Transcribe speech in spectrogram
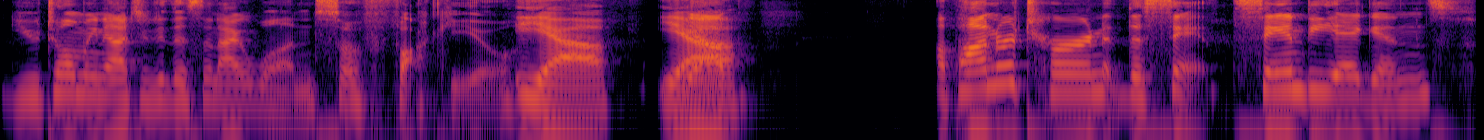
you told me not to do this and I won, so fuck you. yeah, yeah. Yep. Upon return, the San, San Diegans,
